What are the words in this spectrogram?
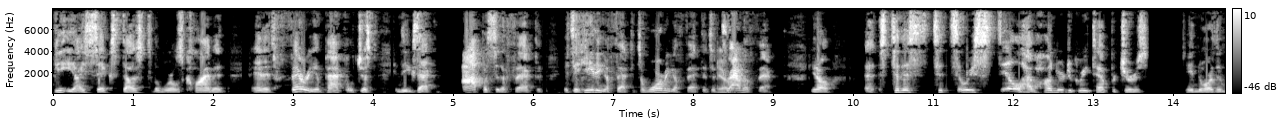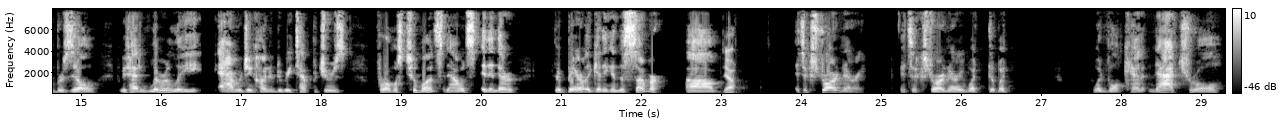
VEI six does to the world's climate, and it's very impactful. Just in the exact opposite effect, it's a heating effect, it's a warming effect, it's a Yeah. drought effect. You know, uh, to this, to, to- we still have hundred degree temperatures in northern Brazil. We've had literally averaging hundred degree temperatures for almost two months now. It's and then they're they're barely getting into summer. Um, Yeah. it's extraordinary. It's extraordinary what what what volcanic natural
